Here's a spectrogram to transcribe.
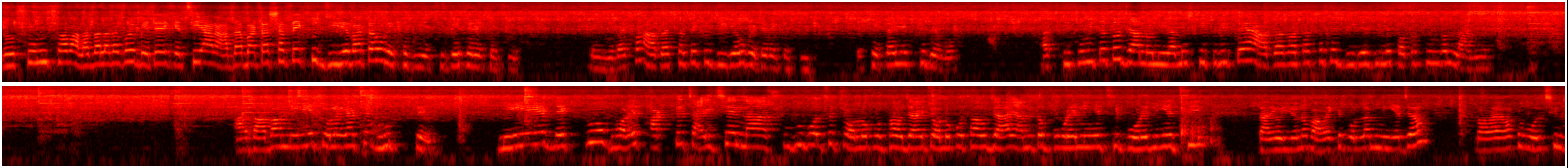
রসুন সব আলাদা আলাদা করে বেটে রেখেছি। আর আদা বাটার সাথে একটু জিরে বাটাও রেখে দিয়েছি, বেটে রেখেছি। এই যে দেখো, আদার সাথে একটু জিরেও বেটে রেখেছি। তো সেটাই একটু দেবো। আর খিচুড়িতে তো জানো, নিরামিষ খিচুড়িতে আদা বাটার সাথে জিরে দিলে কত সুন্দর লাগে। আর বাবা মেয়ে চলে গেছে ঘুরতে। মেয়ে একটু ঘরে থাকতে চাইছে না, শুধু বলছে চলো কোথাও যাই, চলো কোথাও যাই। আমি তো পড়ে নিয়েছি পড়ে নিয়েছি। তাই ওই জন্য বাবাকে বললাম, নিয়ে যাও। বাবা আমাকে বলছিল,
